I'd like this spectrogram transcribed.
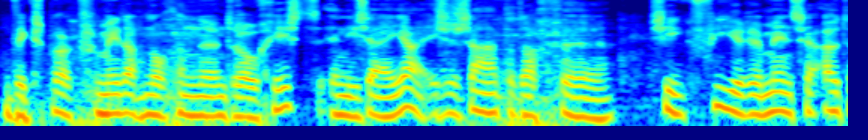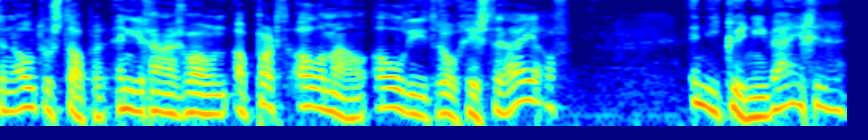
Want ik sprak vanmiddag nog een, een drogist en die zei... ja, is er zaterdag zie ik vier mensen uit een auto stappen... en die gaan gewoon apart allemaal al die drogisterijen af. En die kun je niet weigeren.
